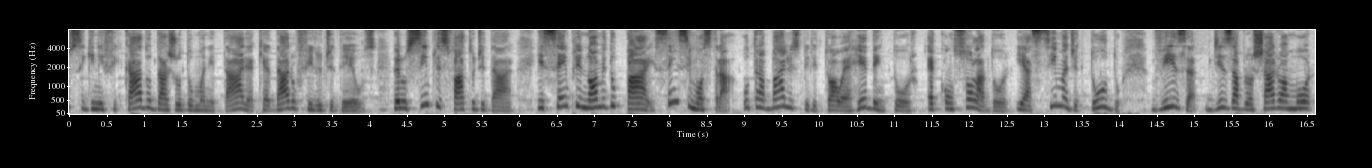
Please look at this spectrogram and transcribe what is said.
significado da ajuda humanitária, que é dar o Filho de Deus, pelo simples fato de dar, e sempre em nome do Pai, sem se mostrar. O trabalho espiritual é redentor, é consolador e, acima de tudo, visa desabrochar o amor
